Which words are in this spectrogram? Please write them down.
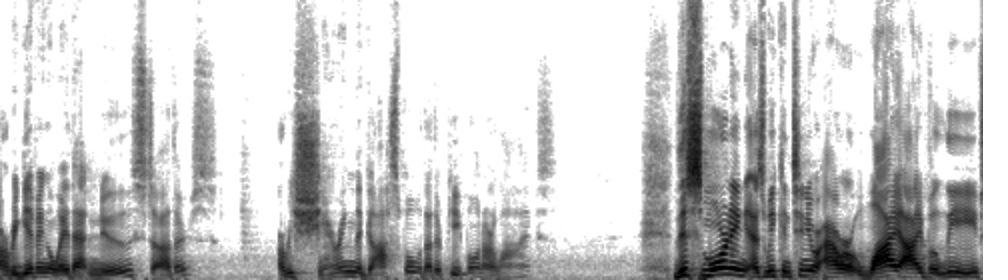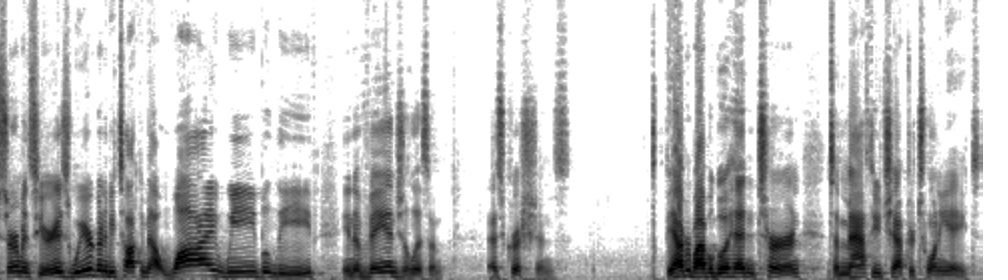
Are we giving away that news to others? Are we sharing the gospel with other people in our lives? This morning, as we continue our Why I Believe sermon series, we are going to be talking about why we believe in evangelism as Christians. If you have your Bible, go ahead and turn to Matthew chapter 28.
